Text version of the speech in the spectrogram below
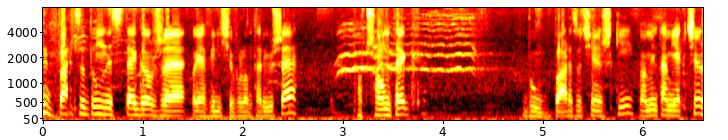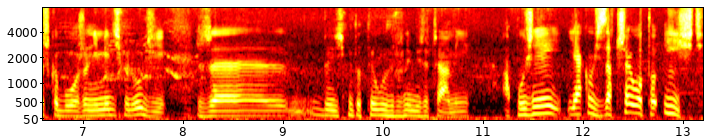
Jestem bardzo dumny z tego, że pojawili się wolontariusze. Początek był bardzo ciężki. Pamiętam, jak ciężko było, że nie mieliśmy ludzi, że byliśmy do tyłu z różnymi rzeczami, a później jakoś zaczęło to iść.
